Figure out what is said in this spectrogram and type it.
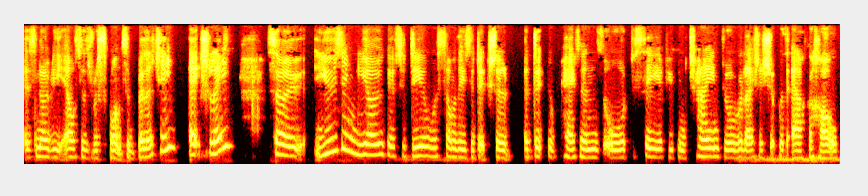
It's nobody else's responsibility, actually. So using yoga to deal with some of these addiction, addictive patterns or to see if you can change your relationship with alcohol,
